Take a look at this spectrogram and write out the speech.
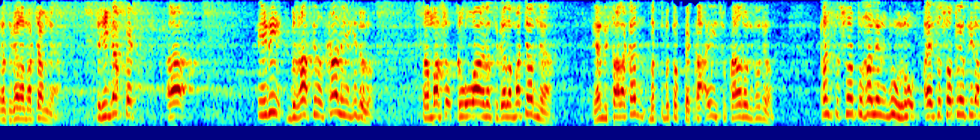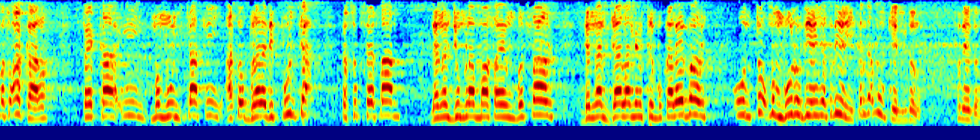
dan segala macamnya. Sehingga uh, ini berhasil sekali gitu loh. Termasuk keluar dan segala macamnya. Yang disalahkan betul-betul PKI, Soekarno dan sebagainya. Kan sesuatu hal yang buruk, eh, sesuatu yang tidak masuk akal. PKI memuncaki atau berada di puncak kesuksesan dengan jumlah masa yang besar, dengan jalan yang terbuka lebar untuk membunuh dirinya sendiri. Kan nggak mungkin gitu loh. Seperti itu.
